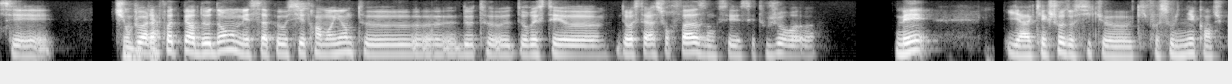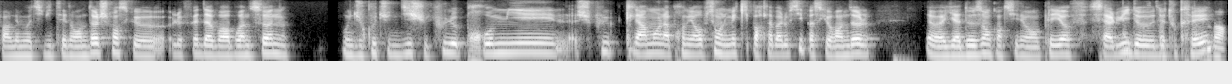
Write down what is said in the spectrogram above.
C'est. Tu peux à la fois te perdre dedans, mais ça peut aussi être un moyen de, te, de, te- de rester, euh, de rester à la surface. Donc c'est toujours. euh, Mais il y a quelque chose aussi qu'il faut souligner quand tu parles d'émotivité de Randall. Je pense que le fait d'avoir Brunson, où du coup tu te dis je suis plus le premier, je suis plus clairement la première option, le mec qui porte la balle aussi, parce que Randall, euh, il y a deux ans quand il est en playoff, c'est à lui de, de tout créer. Bon,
